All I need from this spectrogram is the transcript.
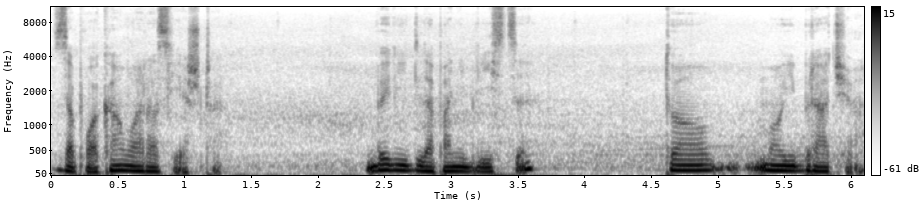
Zapłakała raz jeszcze. Byli dla pani bliscy? To moi bracia.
